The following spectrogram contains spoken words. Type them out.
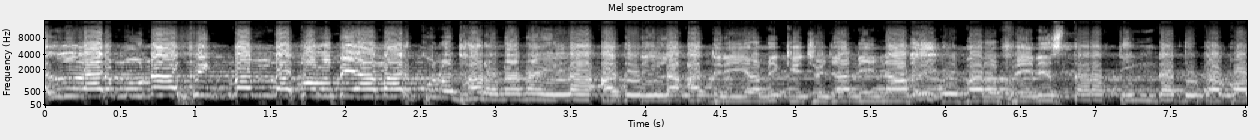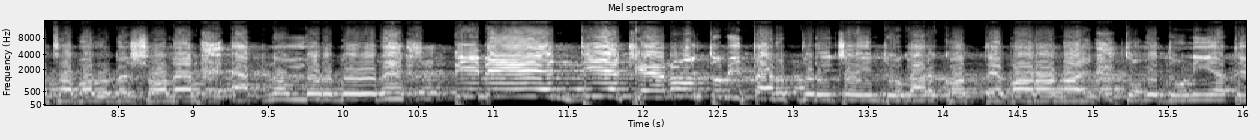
আল্লাহর মুনাফিক বান্দা বলবে, আমার কোনো ধারণা নাই। লা আদরি আদরি, আমি কিছু জানি না। এবার ফেরেশতারা তিনটা, দুটো কথা বলবে, শোনেন। এক নম্বর বলবে, বিবেক দিয়ে কেন তুমি তার পরিচয় জোগাড় করতে পারো নাই? তুমি দুনিয়াতে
